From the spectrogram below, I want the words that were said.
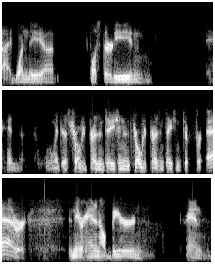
I won the uh, plus thirty, and and we went to this trophy presentation, and the trophy presentation took forever, and they were handing out beer and and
